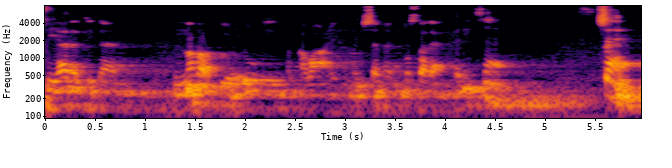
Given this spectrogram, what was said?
في هذا الكتاب النظر في علوم القواعد ما يسمى بمصطلح الحديث سهل. سهل.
